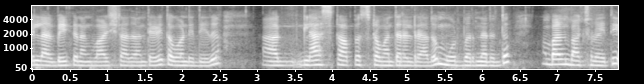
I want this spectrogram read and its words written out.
ಇಲ್ಲ, ಬೇಕು, ನಂಗೆ ಭಾಳ ಇಷ್ಟ ಅದ ಅಂತೇಳಿ ತೊಗೊಂಡಿದ್ದೆ ಇದು. ಗ್ಲಾಸ್ ಟಾಪ್ ಸ್ಟವ್ ಅಂತಾರಲ್ರಿ ಅದು, ಮೂರು ಬರ್ನರ್ದು. ಭಾಳ ಭಾಳ ಚಲೋ ಐತಿ.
